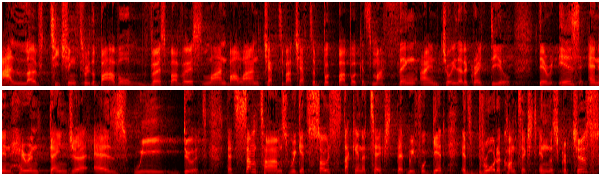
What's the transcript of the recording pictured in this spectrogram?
I love teaching through the Bible, verse by verse, line by line, chapter by chapter, book by book. It's my thing. I enjoy that a great deal. There is an inherent danger as we do it. That sometimes we get so stuck in a text that we forget its broader context in the scriptures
